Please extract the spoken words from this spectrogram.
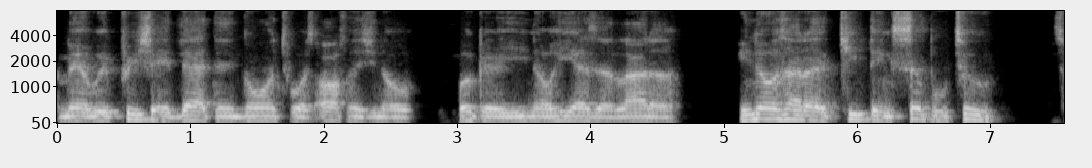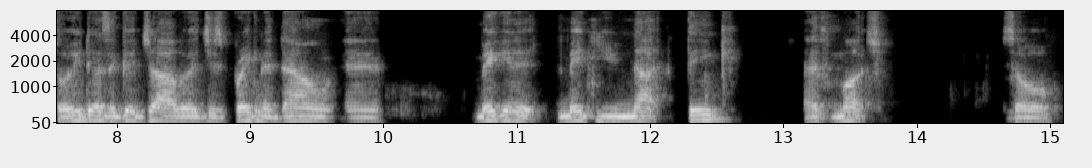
I mean, we appreciate that. Then going towards offense, you know, Booker, you know, he has a lot of he knows how to keep things simple too. So he does a good job of just breaking it down and making it making you not think as much. So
